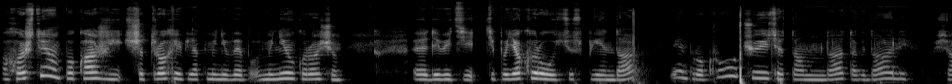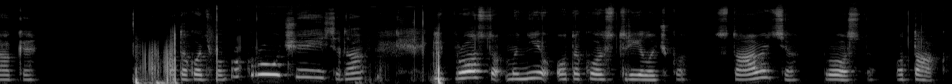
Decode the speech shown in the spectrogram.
А хочете я вам покажу, що трохи як мені випав. Мені, коротше, дивіться, типу, я кручу спін, да? Він прокручується там, да, так далі. Всяке. Отако, типу, прокручується, да? І просто мені отако стрілочка ставиться. Просто. Отак.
